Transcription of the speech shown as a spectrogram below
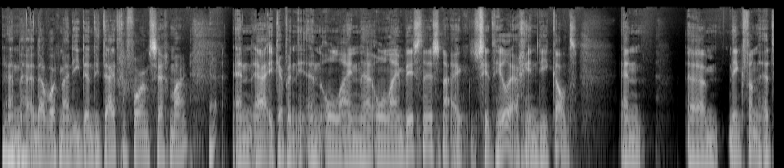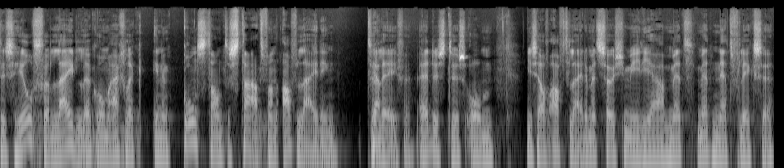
Mhm. En uh, daar wordt mijn identiteit gevormd, zeg maar. Ja. En ja, ik heb een, een online, online business. Nou, ik zit heel erg in die kant. En um, denk van het is heel verleidelijk om eigenlijk in een constante staat van afleiding te leven. Hè? Dus, dus om jezelf af te leiden met social media, met, met Netflixen,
